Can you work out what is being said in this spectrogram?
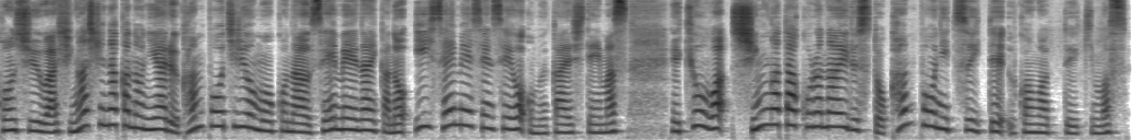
今週は東中野にある漢方治療も行う生命内科の井生命先生をお迎えしています。え今日は新型コロナウイルスと漢方について伺っていきます。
